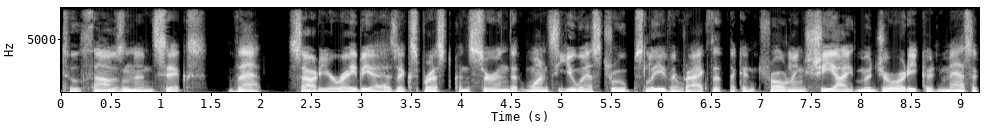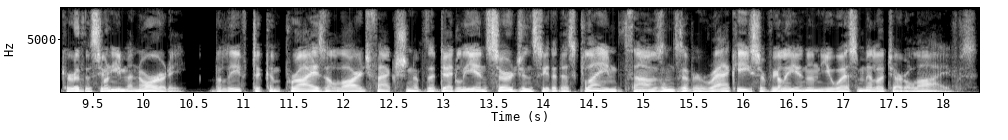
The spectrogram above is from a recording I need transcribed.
2006, that Saudi Arabia has expressed concern that once U.S. troops leave Iraq that the controlling Shiite majority could massacre the Sunni minority believed to comprise a large faction of the deadly insurgency that has claimed thousands of Iraqi civilian and U.S. military lives.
